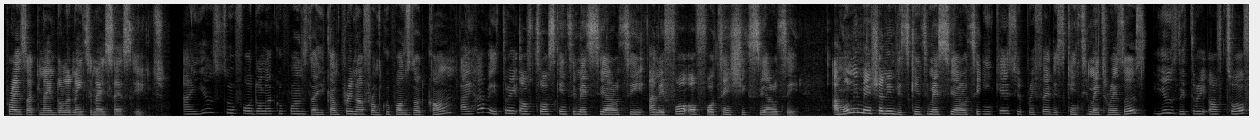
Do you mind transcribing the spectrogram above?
priced at $9.99 each. And use two $4 coupons that you can print out from coupons.com. I have a 3 of 12 Skintimate CRT and a 4 of 14 Schick CRT. I'm only mentioning the Skintimate CRT in case you prefer the Skintimate razors. Use the 3 of 12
